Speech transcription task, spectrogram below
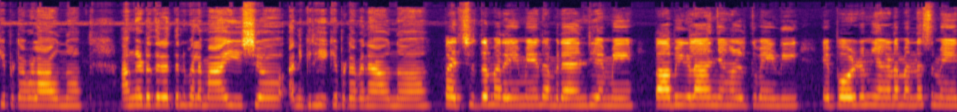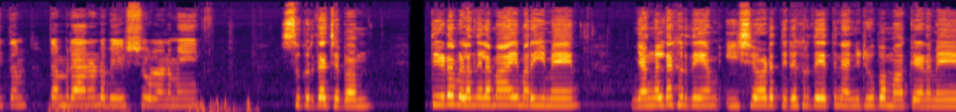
അനുഗ്രഹിക്കപ്പെട്ടവളാവുന്നു. അങ്ങയുടെ ഉദരത്തിന് ഫലമായി ഈശോ അനുഗ്രഹിക്കപ്പെട്ടവനാവുന്നു. പരിശുദ്ധ മറിയമേ തമ്പുരാന്റെ അമ്മേ പാപികളാ ഞങ്ങൾക്ക് വേണ്ടി എപ്പോഴും ഞങ്ങളുടെ മരണസമയത്തും തമ്പുരാനോട് അപേക്ഷിച്ചുകൊള്ളണമേ സുഹൃത ജപം. ഭക്തിയുടെ വിളനിലമായ മറിയുമേ ഞങ്ങളുടെ ഹൃദയം ഈശോയുടെ തിരുഹൃദയത്തിന് അനുരൂപമാക്കണമേ.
